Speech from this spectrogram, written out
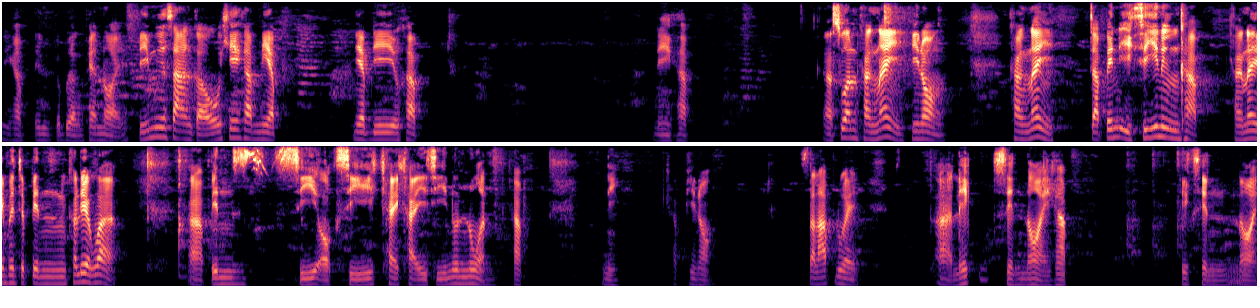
นี่ครับเป็นกระเบื้องแผ่นหน่อยฝีมือสร้างก็โอเคครับเนียบเนียบดีอยู่ครับนี่ครับอ่าส่วนข้างในพี่น้องข้างในจะเป็นอีกสีหนึ่งครับข้างในเพิ่นจะเป็นเขาเรียกว่า อ่าเป็นสีออกสีไข่ไข่สีนวลนวลๆครับนี่ครับพี่น้องสลับด้วยอ่าเล็กเส้นหน่อยครับ เล็กเส้นหน่อย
